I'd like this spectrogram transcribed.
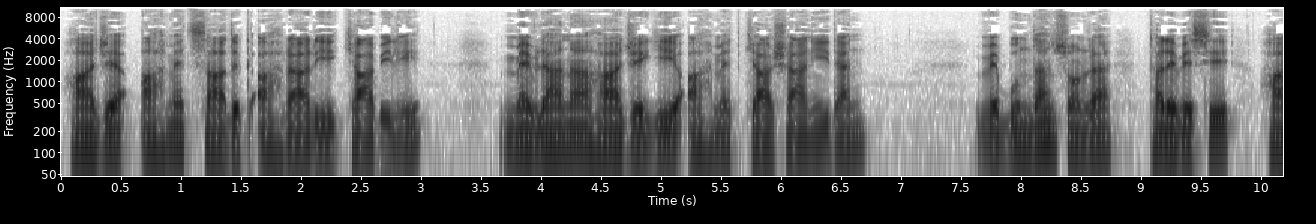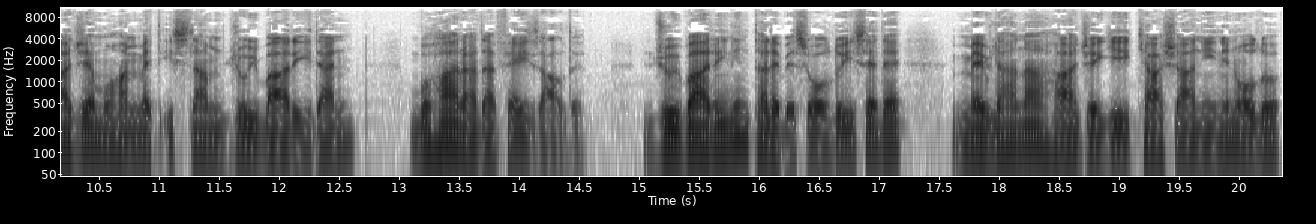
Hace Ahmet Sadık Ahrari Kabili, Mevlana Hacegi Ahmet Kâşani'den ve bundan sonra talebesi Hace Muhammed İslam Cuybari'den Buhara'da feyz aldı. Cuybari'nin talebesi oldu ise de Mevlana Hacegi Kâşani'nin oğlu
